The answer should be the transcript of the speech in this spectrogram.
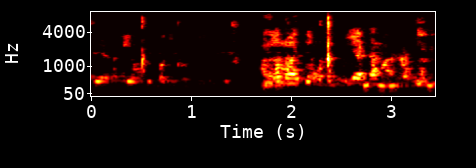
சில இடங்கள்ல வந்து போதைப் பொருட்கள் இருக்கு. அதெல்லாம் மாத்தி அவங்களுக்கு விளையாட்டா மாற்றணும்.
